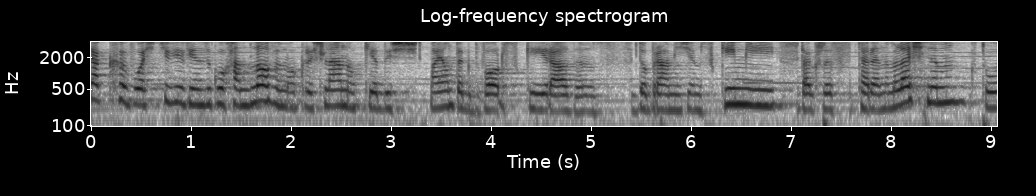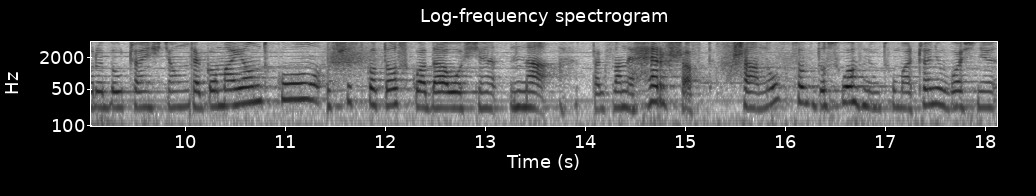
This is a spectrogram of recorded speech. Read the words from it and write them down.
Tak właściwie w języku handlowym określano kiedyś majątek dworski razem z dobrami ziemskimi, także z terenem leśnym, który był częścią tego majątku. Wszystko to składało się na tak zwany Herrschaft Chrzanów, co w dosłownym tłumaczeniu właśnie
